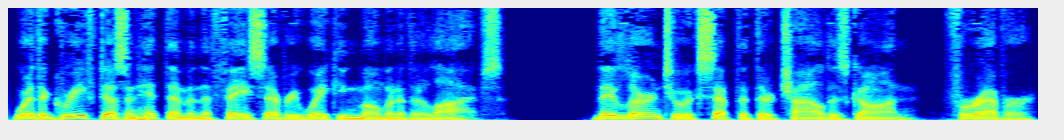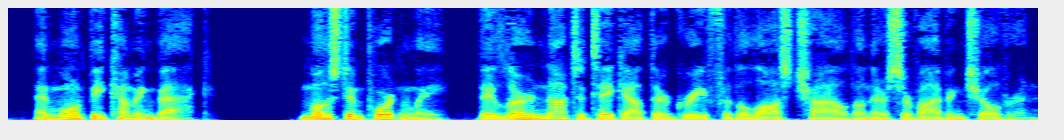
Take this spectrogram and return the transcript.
where the grief doesn't hit them in the face every waking moment of their lives. They learn to accept that their child is gone, forever, and won't be coming back. Most importantly, they learn not to take out their grief for the lost child on their surviving children.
